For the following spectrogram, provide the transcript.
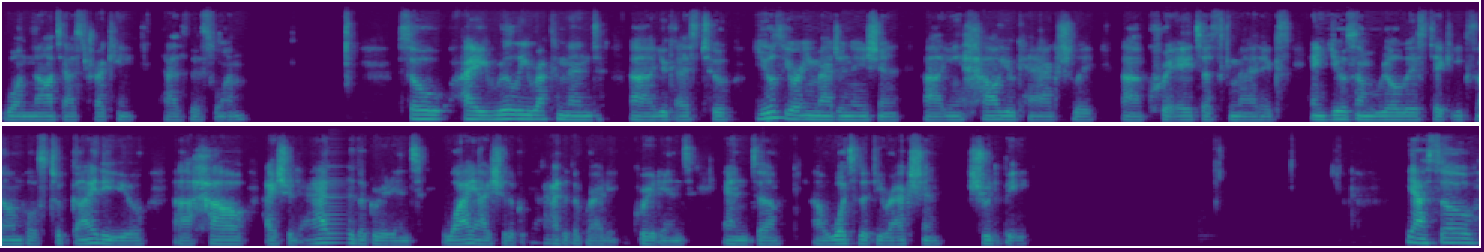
will not as striking as this one. So I really recommend uh, you guys to use your imagination uh, in how you can actually uh, create a schematics and use some realistic examples to guide you uh, how I should add the gradient, why I should add the gradient, and uh, uh, what the direction should be. Yeah, so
